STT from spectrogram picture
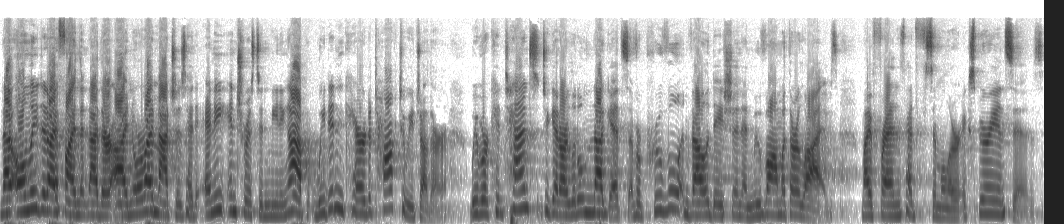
not only did I find that neither I nor my matches had any interest in meeting up, we didn't care to talk to each other. We were content to get our little nuggets of approval and validation and move on with our lives. My friends had similar experiences.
